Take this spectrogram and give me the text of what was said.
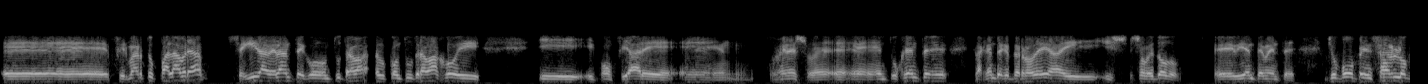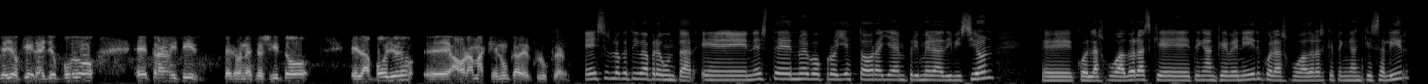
eh, firmar tus palabras, seguir adelante con tu, con tu trabajo y, y, confiar en, pues en eso, en, tu gente, la gente que te rodea y, sobre todo, evidentemente, yo puedo pensar lo que yo quiera, yo puedo eh, transmitir, pero necesito el apoyo eh, ahora más que nunca del club, claro. Eso es lo que te iba a preguntar. En este nuevo proyecto ahora ya en primera división, eh, con las jugadoras que tengan que venir, con las jugadoras que tengan que salir,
